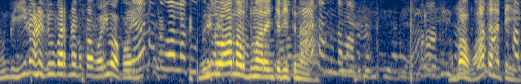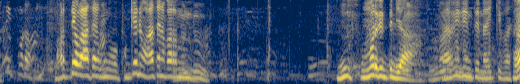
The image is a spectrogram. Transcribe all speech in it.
ಒಂದು ಈ ನಾಳೆ ಸೂಪರ್ನ ಪಕ್ಕ ವರಿವಾಕ ವರಿ ಮುಂದು ಆ ವಾಸನತೆ ಮರ್ದೆ ವಾಸನೆ ಒಂದು ಪುಗ್ಗೆನ ವಾಸನೆ ಬರೋದು ಸುಮಾರು ತಿಂತೀನಿ ಸರಿ ತಿಂತೀನಿ. ಐಕ್ಯ ಭಾಷೆ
